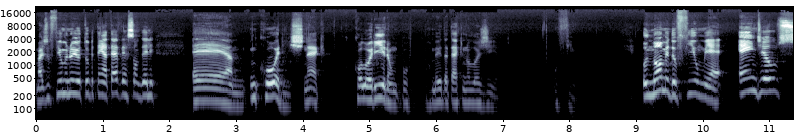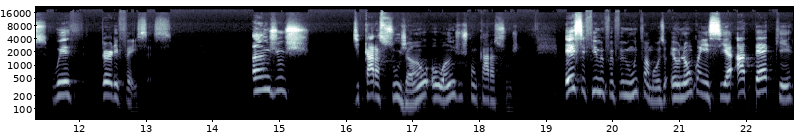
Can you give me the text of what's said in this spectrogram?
Mas o filme no YouTube tem até a versão dele é, em cores, né, que coloriram por, por meio da tecnologia. O nome do filme é Angels with Dirty Faces. Anjos de cara suja, ou anjos com cara suja. Esse filme foi um filme muito famoso. Eu não conhecia até que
